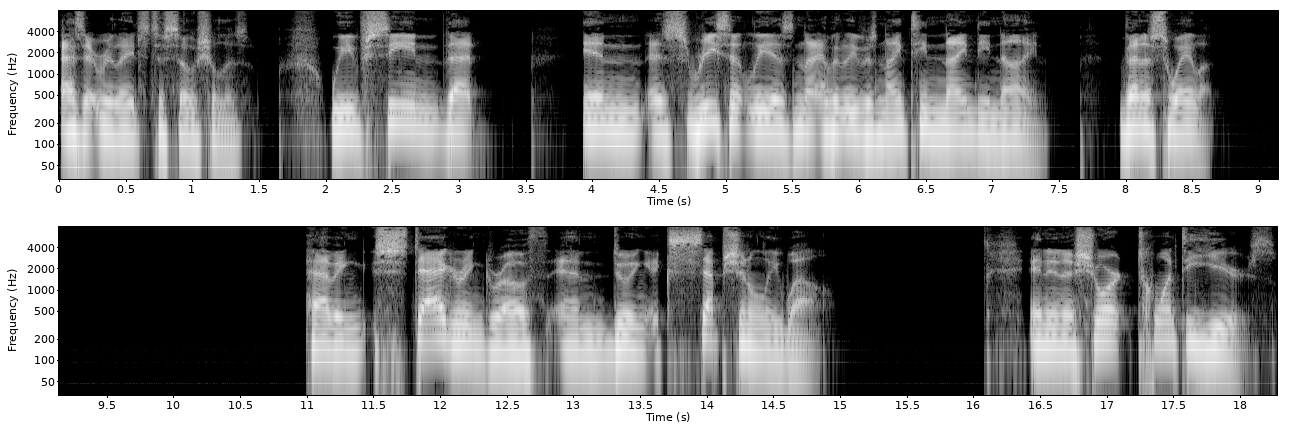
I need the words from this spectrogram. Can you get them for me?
as it relates to socialism. We've seen that in as recently as I believe it was 1999, Venezuela having staggering growth and doing exceptionally well. And in a short 20 years,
